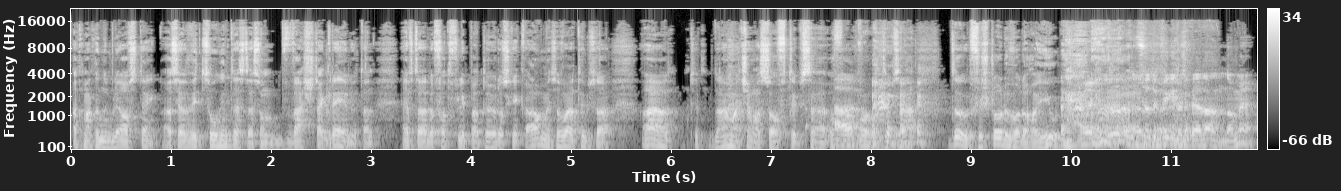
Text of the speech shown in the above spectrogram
att man kunde bli avstängd. Alltså vi tog inte ens det som värsta grejen. Utan efter att jag hade fått flippat ur och skrika av mig så var jag typ såhär, ah, ja, typ, den här matchen var soft typ såhär. Och folk var typ såhär, du förstår du vad du har gjort? Så du fick inte spela någon mer?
